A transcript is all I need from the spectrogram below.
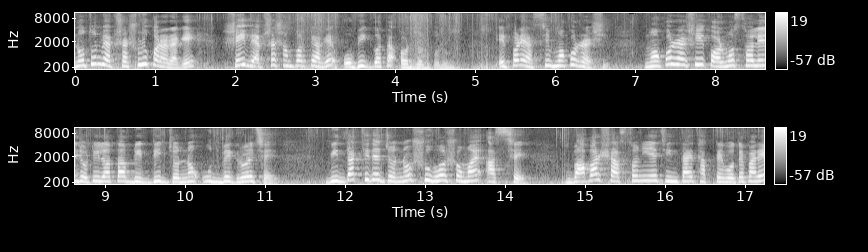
নতুন ব্যবসা শুরু করার আগে সেই ব্যবসা সম্পর্কে আগে অভিজ্ঞতা অর্জন করুন। এরপরে আসছি মকর রাশি। মকর রাশি কর্মস্থলে জটিলতা বৃদ্ধির জন্য উদ্বেগ রয়েছে। বিদ্যার্থীদের জন্য শুভ সময় আসছে। বাবার স্বাস্থ্য নিয়ে চিন্তায় থাকতে হতে পারে।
